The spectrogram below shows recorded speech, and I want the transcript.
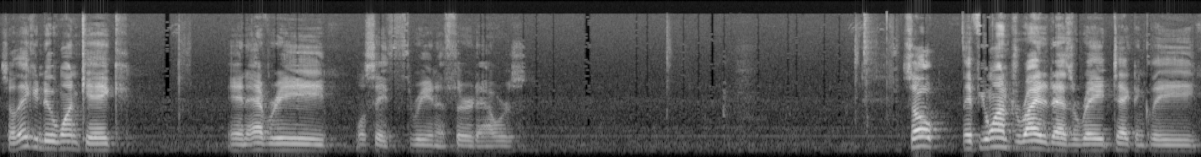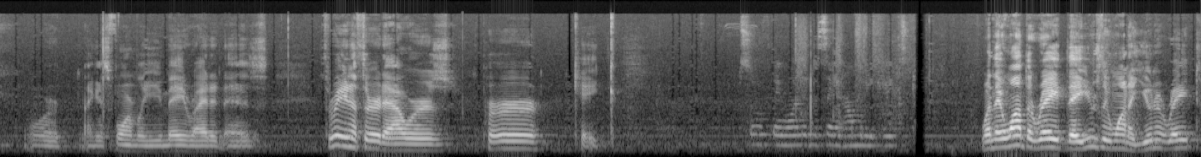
So they can do one cake in every, we'll say three and a third hours. So if you wanted to write it as a rate, technically, or I guess formally, you may write it as three and a third hours per cake. So if they wanted to say how many cakes, When they want the rate, they usually want a unit rate,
